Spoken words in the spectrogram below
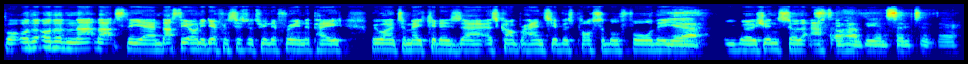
But other, other than that, that's the um, that's the only differences between the free and the paid. We wanted to make it as uh, as comprehensive as possible for the yeah. version, so that I still have the incentive there.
